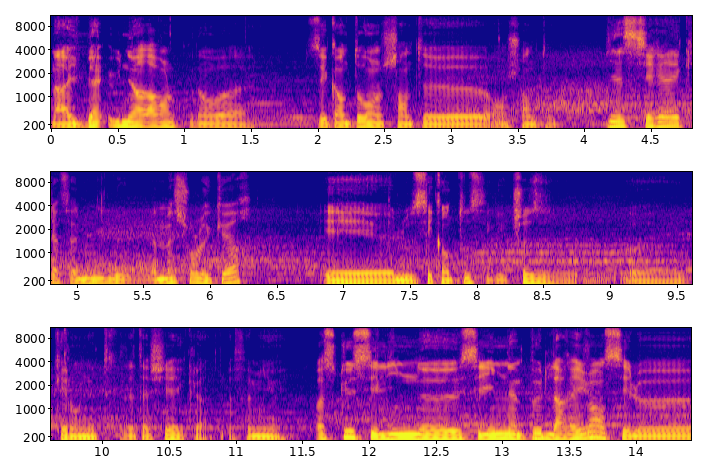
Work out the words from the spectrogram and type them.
On arrive bien une heure avant le coup d'envoi. C'est quand on chante, euh, on chante bien serré avec la famille, la main sur le cœur. Et le sécanto, c'est quelque chose auquel on est très attaché avec la, famille. Parce que c'est l'hymne, c'est un peu de la région, c'est le,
